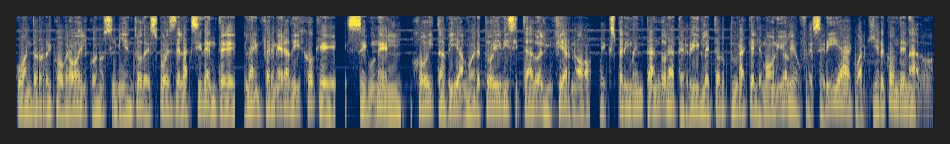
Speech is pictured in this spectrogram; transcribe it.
Cuando recobró el conocimiento después del accidente, la enfermera dijo que, según él, Hoyt había muerto y visitado el infierno, experimentando la terrible tortura que el demonio le ofrecería a cualquier condenado.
